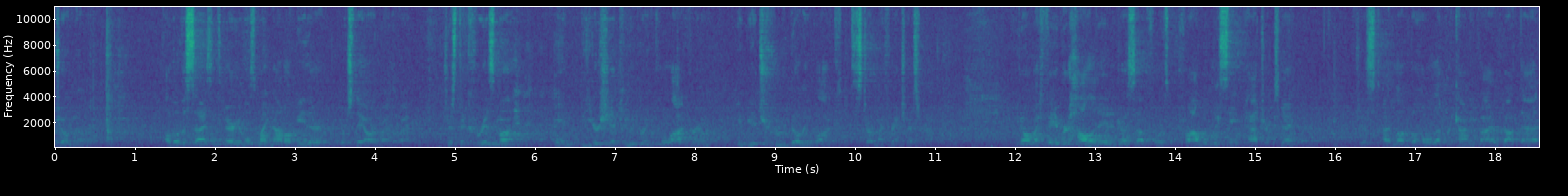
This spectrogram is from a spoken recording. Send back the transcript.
Miller. Although the size and variables might not all be there, which they are by the way, just the charisma and leadership he would bring to the locker room, he'd be a true building block to start my franchise around. You know, my favorite holiday to dress up for is probably St. Patrick's Day. Just, I love the whole leprechaun vibe about that.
